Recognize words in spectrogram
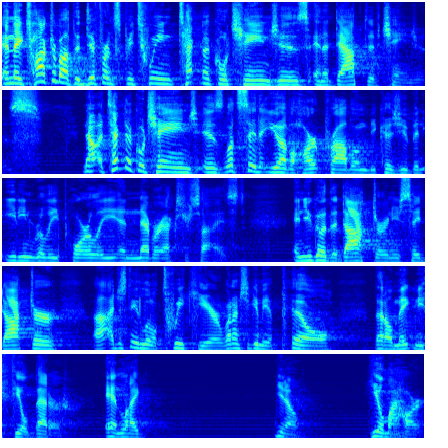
And they talked about the difference between technical changes and adaptive changes. Now, a technical change is let's say that you have a heart problem because you've been eating really poorly and never exercised. And you go to the doctor and you say, Doctor, uh, I just need a little tweak here. Why don't you give me a pill that'll make me feel better and, like, you know, heal my heart?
